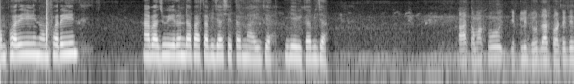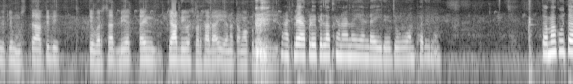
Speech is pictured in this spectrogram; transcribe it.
ઓમ ફરીને ઓમ ફરીને, આ બાજુ એરંડા પાસા બીજા ખેતરમાં આવી ગયા, બે વીઘા બીજા. આ તમાકુ એટલી જોરદાર ફોટી હતી ને એટલી મસ્ત આવતી હતી. તે વરસાદ બે ત્રણ ચાર દિવસ વરસાદ આવી અને તમાકુ એટલે આપણે પેલા ખૂણાનો એન્ડ આવી રહ્યો જોવો આમ ફરીને. તમાકુ તો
